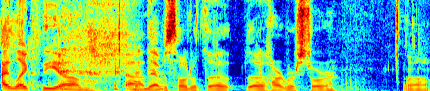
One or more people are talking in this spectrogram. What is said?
I liked the um, uh, the episode with the the hardware store. Uh,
